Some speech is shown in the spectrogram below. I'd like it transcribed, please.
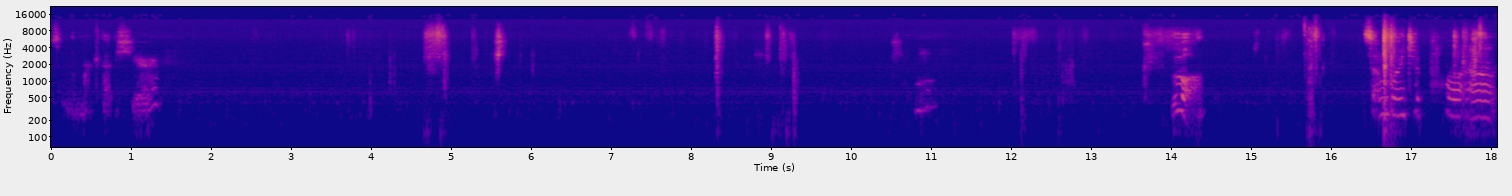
So I'm going here. Cool. So I'm going to pull out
